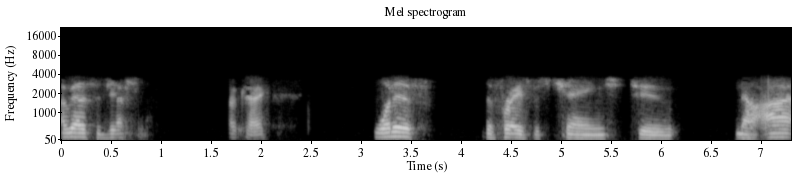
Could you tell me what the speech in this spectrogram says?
I've got a suggestion. Okay. what if the phrase was changed to now I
